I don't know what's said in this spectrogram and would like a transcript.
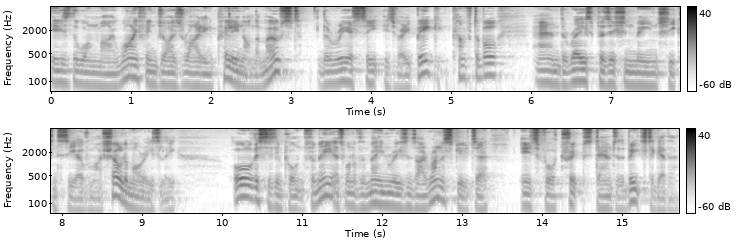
is the one my wife enjoys riding pillion on the most. The rear seat is very big, comfortable, and the raised position means she can see over my shoulder more easily. All this is important for me as one of the main reasons I run a scooter is for trips down to the beach together.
